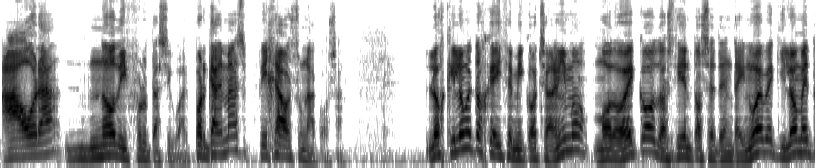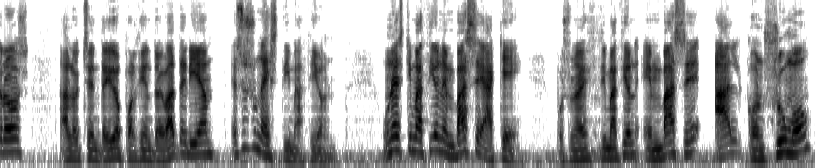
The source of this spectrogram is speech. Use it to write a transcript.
ahora no disfrutas igual. Porque además, fijaos una cosa. Los kilómetros que dice mi coche ahora mismo, modo eco, 279 kilómetros al 82% de batería, eso es una estimación. ¿Una estimación en base a qué? Pues una estimación en base al consumo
